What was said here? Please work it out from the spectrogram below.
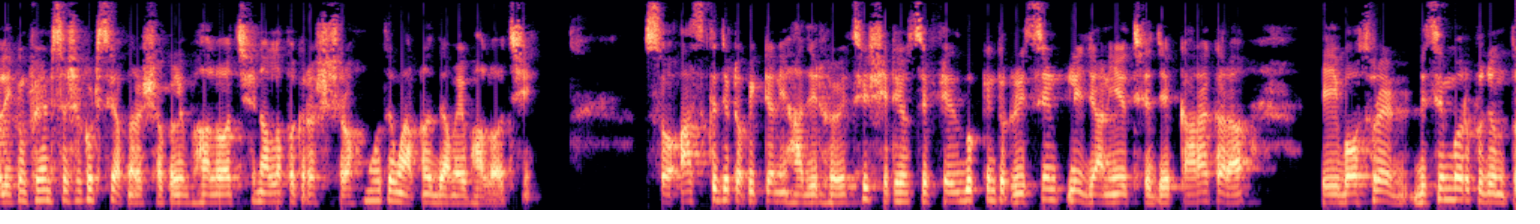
আলাইকুম ফ্রেন্ডস আশা করছি আপনারা সকলে ভালো আছেন। আল্লাহ পাকের রহমত এবং আপনাদের আমি ভালো আছি। সো আজকে যে টপিকটা নিয়ে হাজির হয়েছি, সেটি হচ্ছে ফেসবুক কিন্তু রিসেন্টলি জানিয়েছে যে কারা কারা এই বছরের ডিসেম্বর পর্যন্ত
